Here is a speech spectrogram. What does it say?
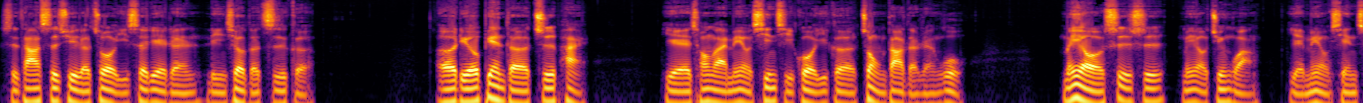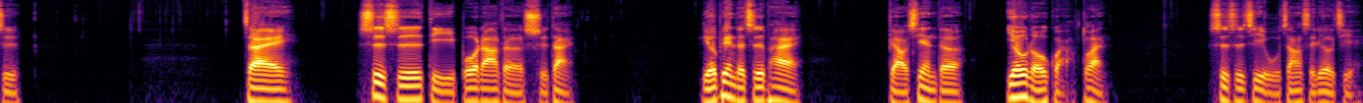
使他失去了做以色列人领袖的资格。而流便的支派也从来没有兴起过一个重大的人物，没有士师，没有君王，也没有先知。在士师底波拉的时代，流便的支派表现得优柔寡断。四世纪五章十六节。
